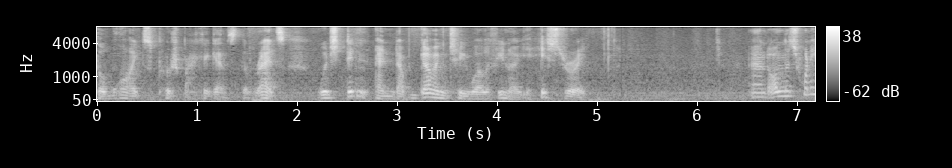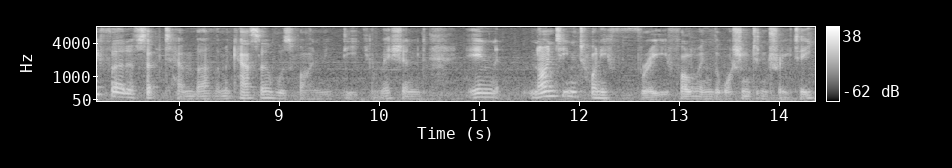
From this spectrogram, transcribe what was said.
the Whites push back against the Reds, which didn't end up going too well if you know your history. And on the 23rd of September, the Mikasa was finally decommissioned. In 1923, following the Washington Treaty,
